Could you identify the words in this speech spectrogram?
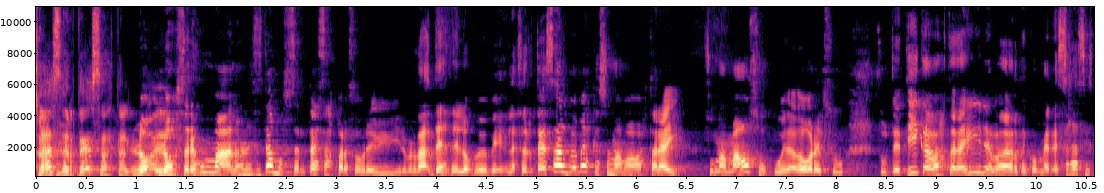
falta de certezas, tal Lo- cual. los seres humanos necesitamos certezas para sobrevivir, ¿verdad? Desde los bebés. La certeza del bebé es que su mamá va a estar ahí, su mamá o su cuidadora, y su, su tetica va a estar ahí y le va a dar de comer. Esa es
